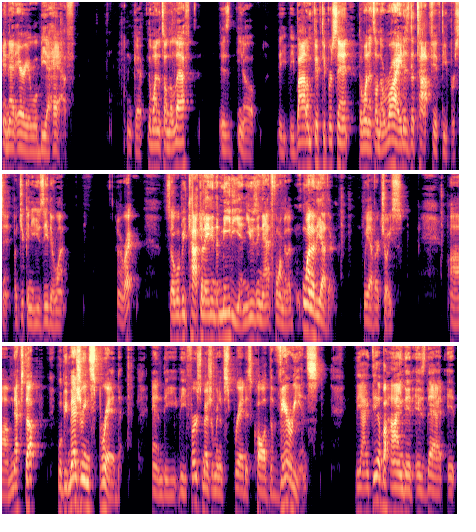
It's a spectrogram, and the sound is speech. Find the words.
and that area will be a half. Okay, the one that's on the left is, you know, the, the bottom 50%. The one that's on the right is the top 50%, but you can use either one. All right, so we'll be calculating the median using that formula, one or the other. We have our choice. Um, next up, we'll be measuring spread. And the, the first measurement of spread is called the variance. The idea behind it is that it,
